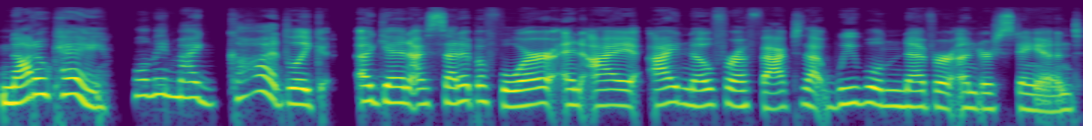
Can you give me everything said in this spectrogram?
not okay. Well, I mean, my God, like again, I've said it before, and I I know for a fact that we will never understand.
